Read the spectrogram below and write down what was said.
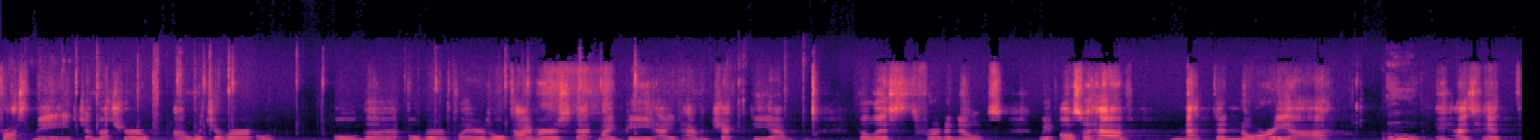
Frost Mage. I'm not sure uh, which of our old, old, uh, older players, old timers that might be. I haven't checked the um, the list for the notes. We also have Matanoria, who has hit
